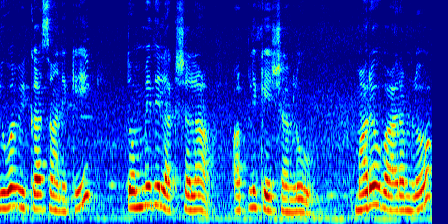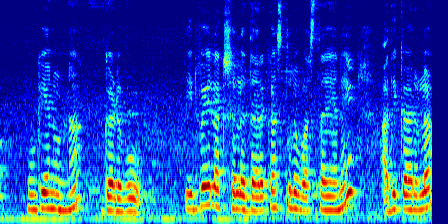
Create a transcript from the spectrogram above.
యువ వికాసానికి తొమ్మిది లక్షల అప్లికేషన్లు. మరో వారంలో ముగియనున్న గడువు. ఇరవై లక్షల దరఖాస్తులు వస్తాయని అధికారుల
